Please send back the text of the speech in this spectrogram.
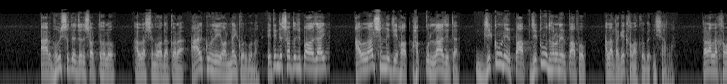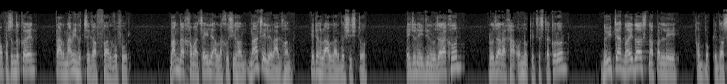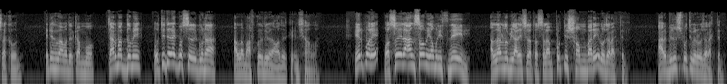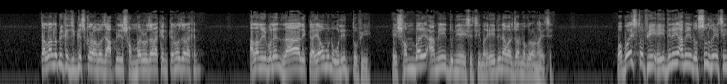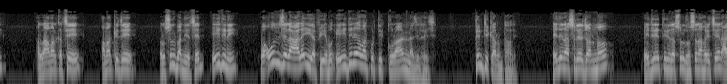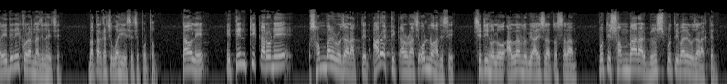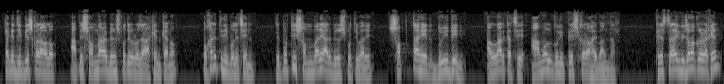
আর ভবিষ্যতের জন্য শর্ত হলো আল্লাহর সঙ্গে ওয়াদা করা। আর কোনো এই অন্যায় করব না। এই তিনটে শর্ত যদি পাওয়া যায়, আল্লাহর সঙ্গে যে হক হকুল্লাহ যেটা, যে কোনের পাপ, যে কোনো ধরনের পাপ হোক, আল্লাহ তাকে ক্ষমা করবে ইনশাল্লাহ কারণ আল্লাহ ক্ষমা পছন্দ করেন, তার নামই হচ্ছে গাফফার, গফুর। বান্দা ক্ষমা চাইলে আল্লাহ খুশি হন, না চাইলে রাগ হন। এটা হলো আল্লাহর বৈশিষ্ট্য। এই জন্য এই দিন রোজা রাখুন, রোজা রাখা অন্যকে চেষ্টা করুন। দুইটা, নয়, দশ, না পারলে কমপক্ষে দশ রাখুন। এটা হবে আমাদের কাম্য। যার মাধ্যমে অতীতের এক বছরের গুণা আল্লাহ মাফ করে দেবেন আমাদেরকে, ইনশাআল্লাহ। এরপরে ওসৈল আনসম ইয়মুল ইসনেইন। আল্লাহ নবী আলিসাল্লাম প্রতি সোমবারে রোজা রাখতেন আর বৃহস্পতিবার রোজা রাখতেন। তো আল্লাহ নবীকে জিজ্ঞেস করা হলো যে, আপনি যে সোমবারে রোজা রাখেন, কেন রোজা রাখেন? আল্লাহ নবী বলেন জালিকা ইয়াউমুন উলিদ তফি এই সোমবারে আমি দুনিয়া এসেছি মানে এই দিনে আমার জন্মগ্রহণ হয়েছে। অবয়স তফি এই দিনেই আমি রসুল হয়েছি। আল্লাহ আমার কাছে আমাকে যে রসুল বানিয়েছেন, এই দিনেই ওয়াউনজেলা আলাইয়াফি এবং এই দিনে আমার প্রতি কোরআন নাজিল হয়েছে। তিনটি কারণ তাহলে। এই দিন রাসুলের জন্ম, এই দিনে তিনি রাসুল ঘোষণা হয়েছেন, আর এই দিনেই কোরআন নাজিল হয়েছে, বা তার কাছে ওয়াহি এসেছে প্রথম। তাহলে এই তিনটি কারণে সোমবারে রোজা রাখতেন। আরও একটি কারণ আছে অন্য হাদিসে। সেটি হলো আল্লাহ নবী আলিসাল্লাম প্রতি সোমবার আর বৃহস্পতিবারে রোজা রাখতেন। তাকে জিজ্ঞেস করা হলো, আপনি সোমবার আর বৃহস্পতিবার রোজা রাখেন কেন? ওখানে তিনি বলেছেন যে, প্রতি সোমবারে আর বৃহস্পতিবারে সপ্তাহের দুই দিন আল্লাহর কাছে আমলগুলি পেশ করা হয় বান্দার। ফেরেস্তারা এগুলি জমা করে রাখেন।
